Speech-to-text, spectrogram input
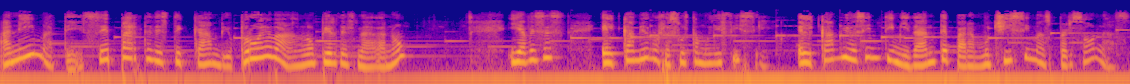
anímate, sé parte de este cambio, prueba, no pierdes nada, ¿no? Y a veces el cambio nos resulta muy difícil. El cambio es intimidante para muchísimas personas.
